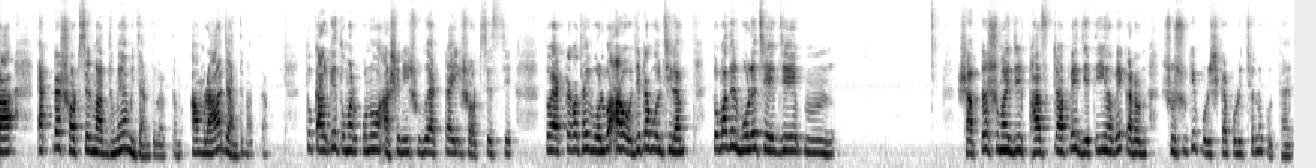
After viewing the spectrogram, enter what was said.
বা একটা শর্টসের মাধ্যমে আমি জানতে পারতাম, আমরা জানতে পারতাম। তো কালকে তোমার কোনো আসেনি, শুধু একটাই শর্টস এসছে। তো একটা কথাই বলব আও যেটা বলছিলাম, তোমাদের বলেছে যে সাতটার সময় যে ফার্স্ট হাফে যেতেই হবে, কারণ শ্বশুরকে পরিষ্কার পরিচ্ছন্ন করতে হয়।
